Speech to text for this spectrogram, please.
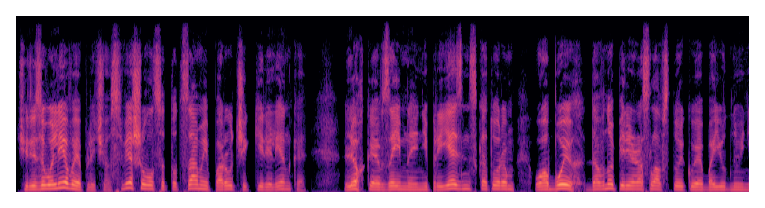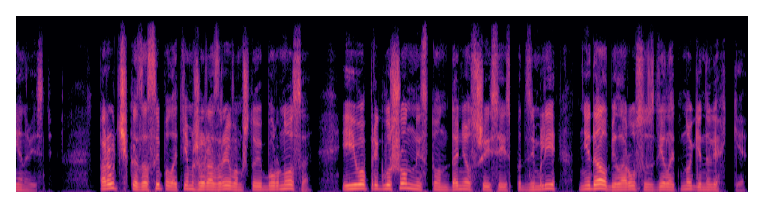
Через его левое плечо свешивался тот самый поручик Кириленко, легкая взаимная неприязнь с которым у обоих давно переросла в стойкую обоюдную ненависть. Поручика засыпало тем же разрывом, что и Бурноса, и его приглушенный стон, донесшийся из-под земли, не дал белорусу сделать ноги налегке.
